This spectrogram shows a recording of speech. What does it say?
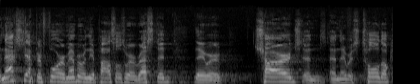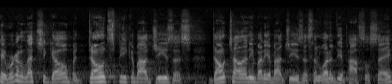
In Acts chapter 4, remember when the apostles were arrested? They were charged and, and they were told, okay, we're going to let you go, but don't speak about Jesus. Don't tell anybody about Jesus. And what did the apostles say?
